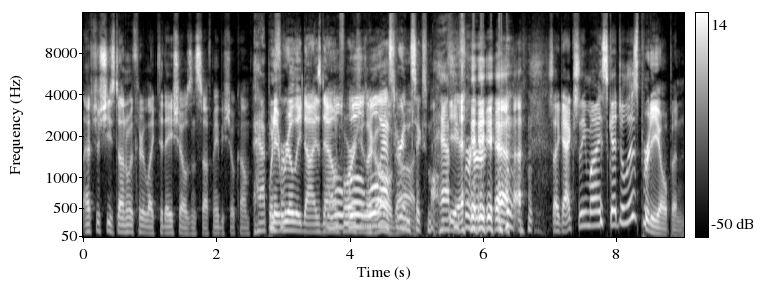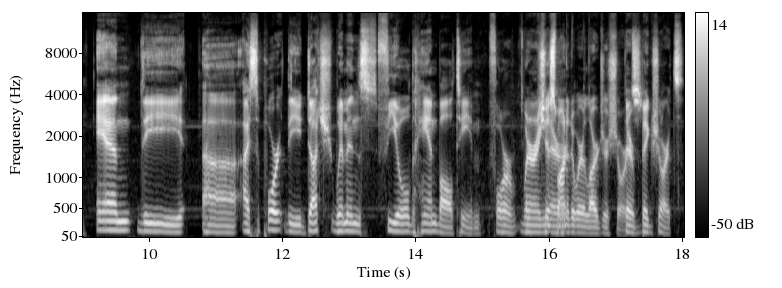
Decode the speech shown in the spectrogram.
After she's done with her like Today shows and stuff, maybe she'll come. Happy when it really dies down we'll for her, we'll, she's we'll like, oh, ask her in six months. happy Yeah. for her. yeah. It's like actually my schedule is pretty open. and the uh, I support the Dutch women's field handball team for wearing Just their, wanted to wear larger shorts. their big shorts.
